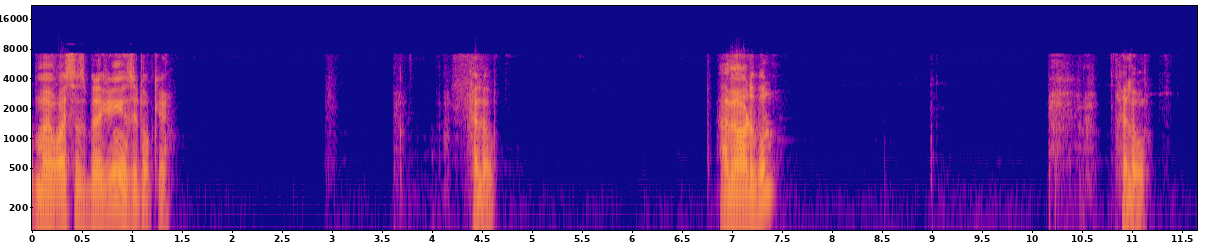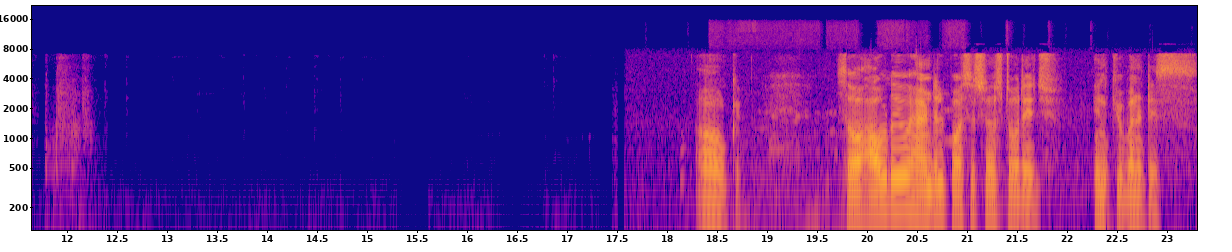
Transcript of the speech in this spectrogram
my voice is breaking. Is it okay? Hello? Am I audible? Hello? Okay. So how do you handle persistent storage in Kubernetes?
